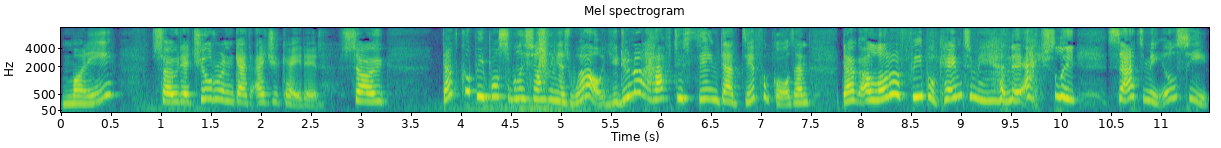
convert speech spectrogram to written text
money so their children get educated. So that could be possibly something as well. You do not have to think that difficult. And there a lot of people came to me and they actually said to me, Ilse,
